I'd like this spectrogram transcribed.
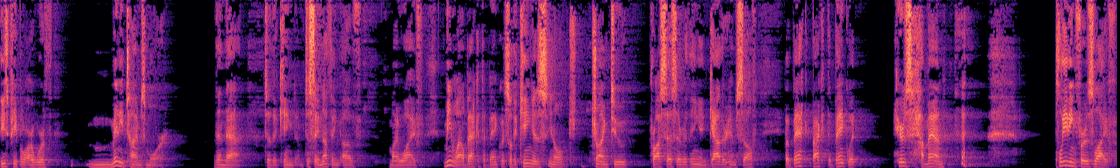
These people are worth many times more than that to the kingdom, to say nothing of my wife. Meanwhile, back at the banquet, so the king is, you know, tr- trying to process everything and gather himself. But back, back at the banquet, here's Haman pleading for his life.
